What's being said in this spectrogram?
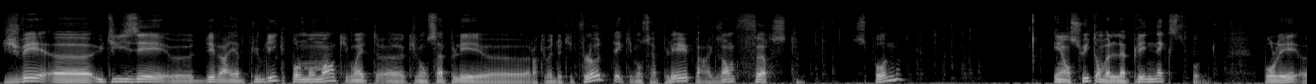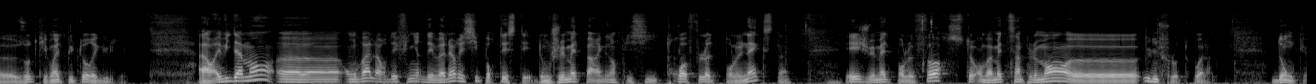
Je vais euh, utiliser euh, des variables publiques pour le moment qui vont être, qui vont s'appeler, alors qui vont être de type float et qui vont s'appeler par exemple first spawn, et ensuite on va l'appeler next spawn pour les autres qui vont être plutôt réguliers. Alors évidemment, on va leur définir des valeurs ici pour tester. Donc je vais mettre par exemple ici 3 flottes pour le next, et je vais mettre pour le force, on va mettre simplement euh, une flotte. Voilà. Donc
